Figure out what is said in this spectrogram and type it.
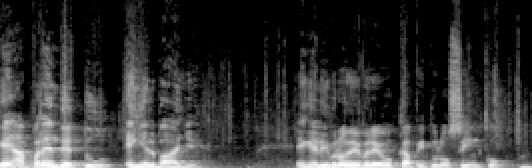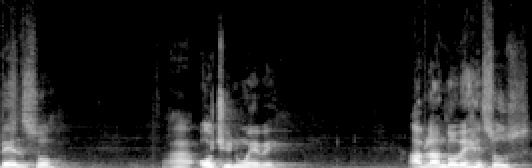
¿Qué aprendes tú en el valle? En el libro de Hebreos capítulo 5, versos 8 ah, y 9. Hablando de Jesús.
